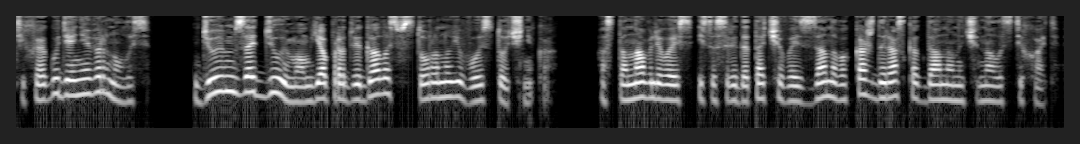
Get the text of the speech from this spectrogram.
Тихое гудение вернулось. Дюйм за дюймом я продвигалась в сторону его источника, останавливаясь и сосредотачиваясь заново каждый раз, когда оно начинало стихать.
